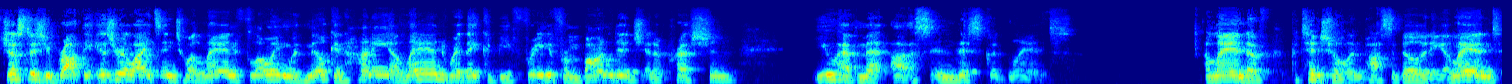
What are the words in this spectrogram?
just as you brought the Israelites into a land flowing with milk and honey, a land where they could be free from bondage and oppression, you have met us in this good land. A land of potential and possibility, a land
